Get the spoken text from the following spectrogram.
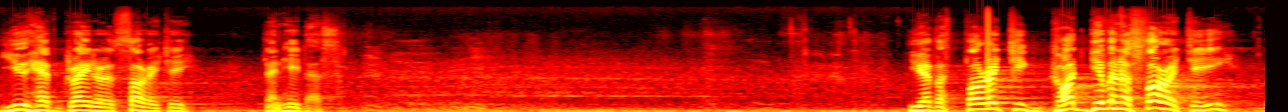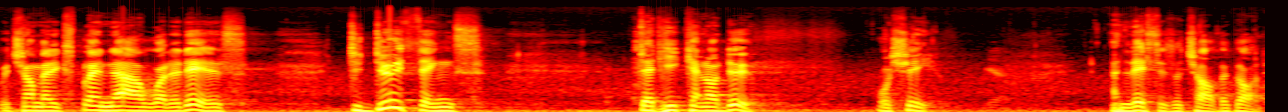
you have greater authority than he does. You have authority, God given authority, which I'm going to explain now what it is, to do things that he cannot do, or she, unless he's a child of God.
